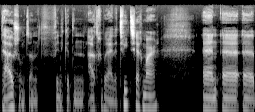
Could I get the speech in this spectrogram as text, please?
1000, dan vind ik het een uitgebreide tweet, zeg maar. En uh, uh,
